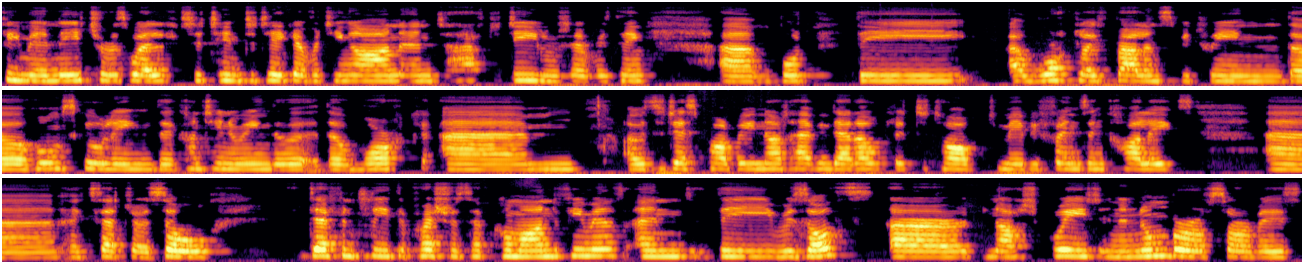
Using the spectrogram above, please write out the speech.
female nature as well to tend to take everything on and to have to deal with everything. Um, but the a work-life balance between the homeschooling, the continuing the the work. Um, I would suggest probably not having that outlet to talk to maybe friends and colleagues, uh, etc. So definitely the pressures have come on the females, and the results are not great in a number of surveys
